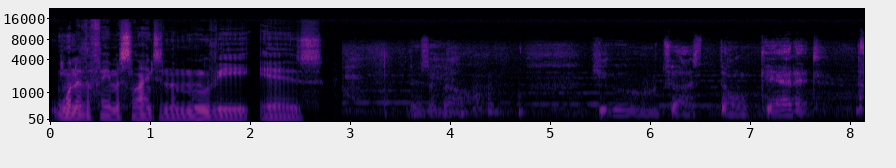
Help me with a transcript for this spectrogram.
one of the famous lines in the movie is Isabel, you just don't get it.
